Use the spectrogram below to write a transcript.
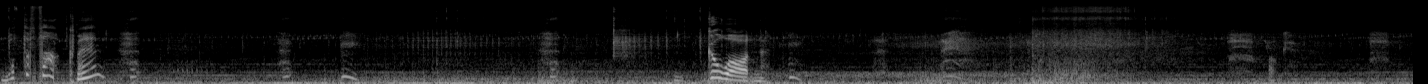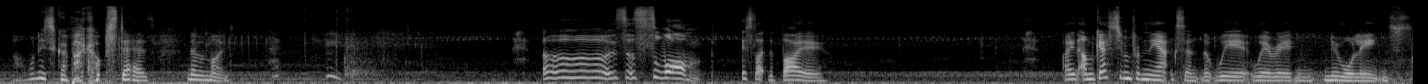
What the fuck, man? Go on. Okay. I wanted to go back upstairs. Never mind. Oh, it's a swamp. It's like the bayou. I, I'm guessing from the accent that we're we're in New Orleans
